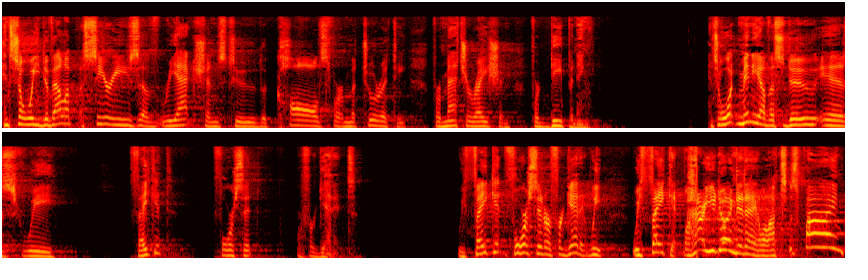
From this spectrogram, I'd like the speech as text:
and so we develop a series of reactions to the calls for maturity, for maturation, for deepening. And so, what many of us do is we fake it, force it, or forget it. We fake it, force it, or forget it. We, we fake it. Well, how are you doing today? Well, I'm just fine.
